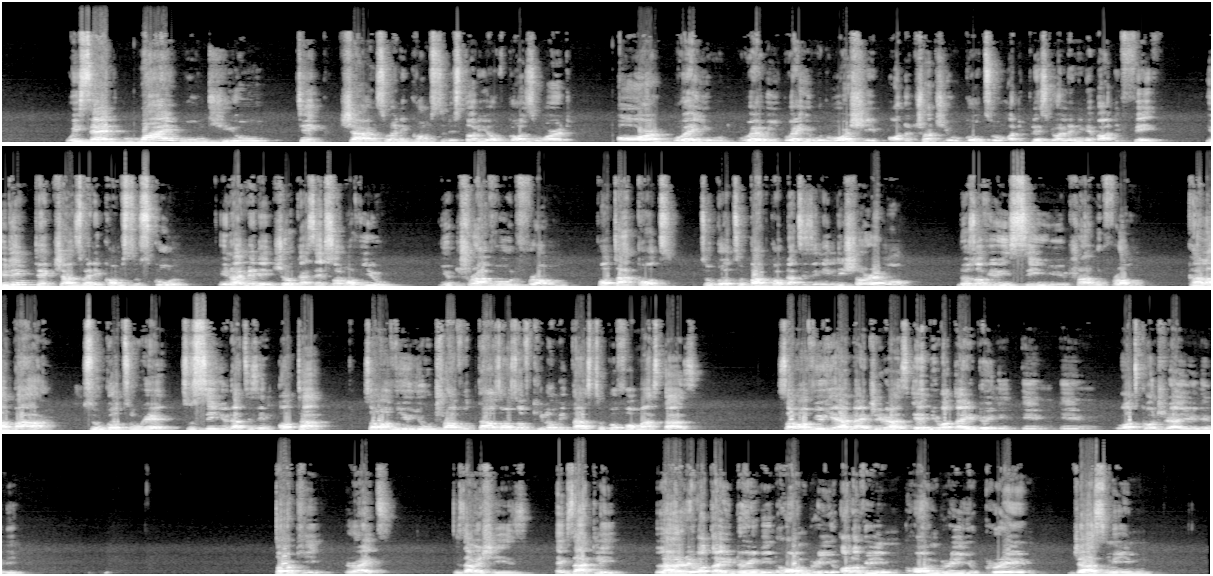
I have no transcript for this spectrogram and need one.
We said, why would you take chance when it comes to the study of God's word or where you would where we where you would worship or the church you would go to or the place you are learning about the faith. You didn't take chance when it comes to school. You know, I made a joke. I said some of you you traveled from Port Harcourt to go to Babcock that is in Ilishan Remo. Those of you in CU, you traveled from Calabar to go to where? To CU that is in Ota. Some of you, you travel thousands of kilometers to go for masters. Some of you here are Nigerians. AB, what are you doing in, in, in what country are you in, AB? Turkey, right? Is that where she is? Exactly. Larry, what are you doing in Hungary? All of you in Hungary, Ukraine, Jasmine,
